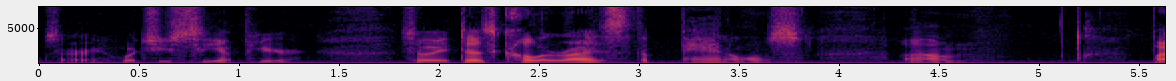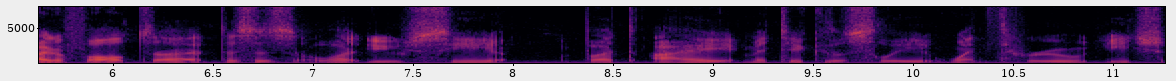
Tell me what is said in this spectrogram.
sorry, what you see up here. So it does colorize the panels. Um, by default, uh, this is what you see, but I meticulously went through each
